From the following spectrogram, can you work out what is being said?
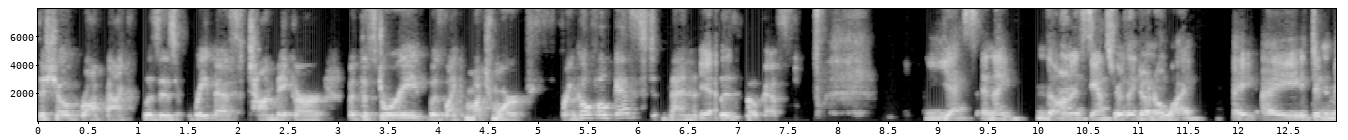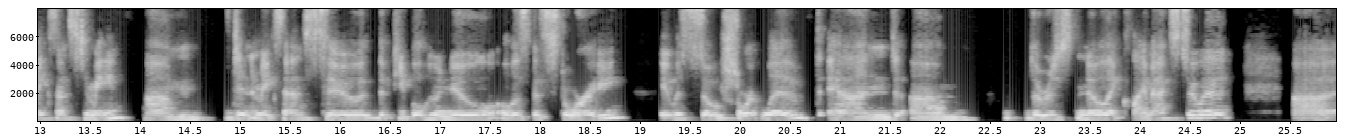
the show brought back Liz's rapist Tom Baker but the story was like much more Franco focused than yeah. Liz focused. Yes, and I the honest answer is I don't know why. I, I it didn't make sense to me. Um, didn't make sense to the people who knew Elizabeth's story it was so short lived and um, there was no like climax to it. Uh,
